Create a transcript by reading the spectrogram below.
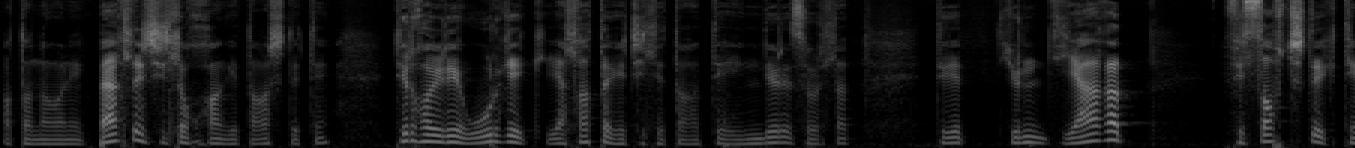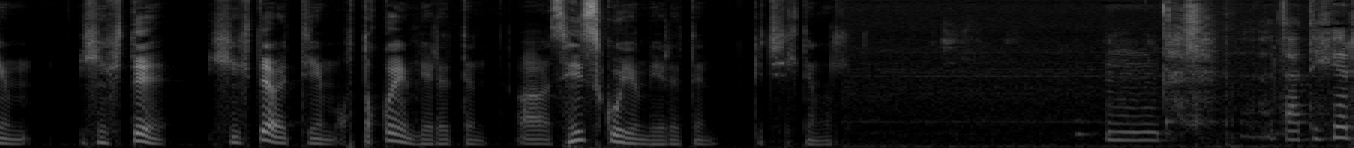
одоо нөгөө нэг байгалийн шинжилгээ ухаан гэдэг байгаа шүү дээ тийм. Тэр хоёрын үүргийг ялгаатай гэж хэлээд байгаа тийм. Энэ дээрээ суурлаад тэгээд ер нь яагаад философчдыг тийм ихэнхдээ ихэнхдээ тийм утгагүй юм яриад байна. А сенсгүй юм яриад байна гэж хэлдэг юм бол. За тэгэхээр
